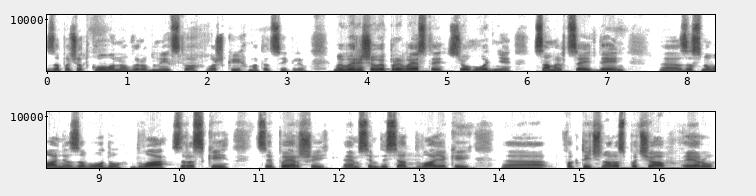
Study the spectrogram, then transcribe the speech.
започатковано виробництво важких мотоциклів. Ми вирішили привезти сьогодні, саме в цей день е, заснування заводу, два зразки. Це перший М72, який е, фактично розпочав еру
